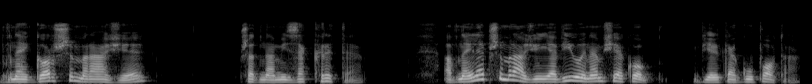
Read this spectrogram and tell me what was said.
w najgorszym razie przed nami zakryte, a w najlepszym razie jawiły nam się jako wielka głupota.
